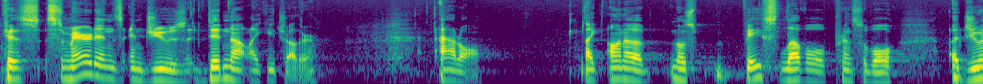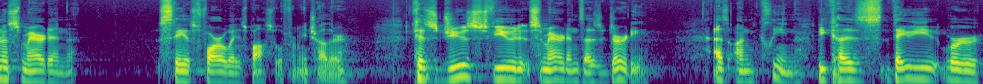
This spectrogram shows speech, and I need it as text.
Because Samaritans and Jews did not like each other at all. Like, on a most base level principle, a Jew and a Samaritan stay as far away as possible from each other. Because Jews viewed Samaritans as dirty, as unclean, because they were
